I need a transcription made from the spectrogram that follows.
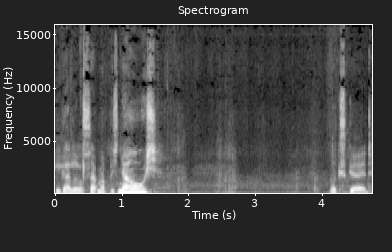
He got a little something up his nose. Looks good.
